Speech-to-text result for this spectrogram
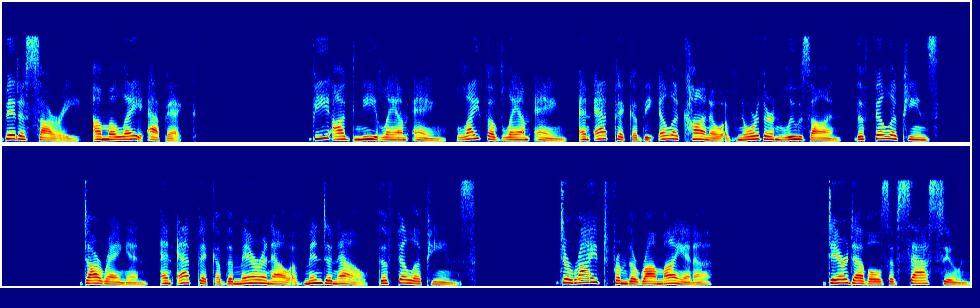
Bidasari, a Malay epic. Biag ni Lam Ang, Life of Lam Ang, an epic of the Ilocano of northern Luzon, the Philippines Darangan, an epic of the Maranao of Mindanao, the Philippines. Derived from the Ramayana, Daredevils of Sassoon,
